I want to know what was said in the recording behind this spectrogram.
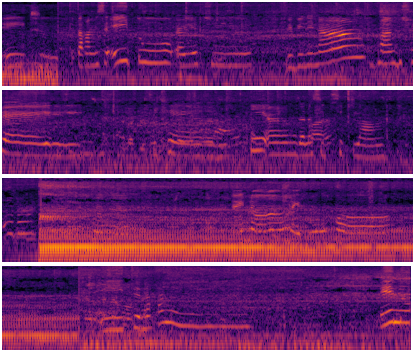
A2. Punta kami sa A2, Area 2. Bibili ng mango shake. Chicken. PM, dala sip-sip lang. I know, may buko. A2 na kami. Ayun o.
